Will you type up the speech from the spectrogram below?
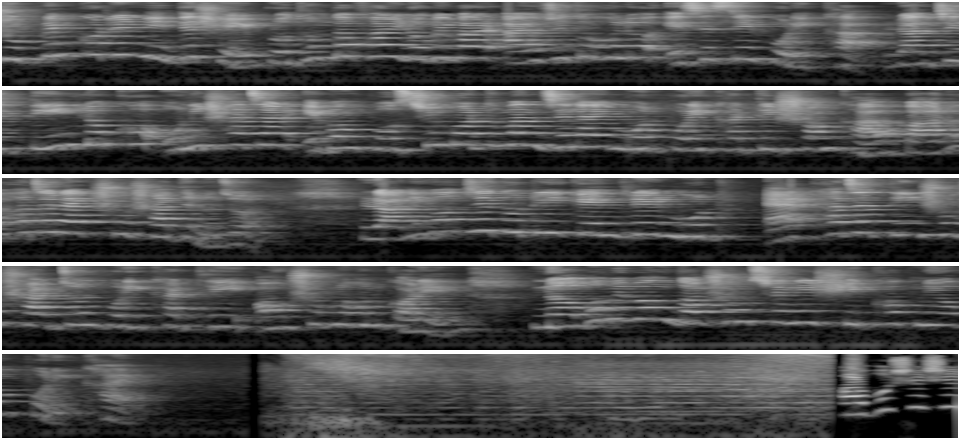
সুপ্রিম কোর্টের নির্দেশে প্রথম দফায় রবিবার আয়োজিত হল এসএসসির পরীক্ষা। রাজ্যে তিন লক্ষ উনিশ হাজার এবং পশ্চিম বর্ধমান জেলায় মোট পরীক্ষার্থীর সংখ্যা বারো হাজার একশো সতেরো জন। রানীগঞ্জে দুটি, কেন্দ্রের মোট এক হাজার তিনশো ষাট জন পরীক্ষার্থী অংশগ্রহণ করেন নবম এবং দশম শ্রেণির শিক্ষক নিয়োগ পরীক্ষায়। অবশেষে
